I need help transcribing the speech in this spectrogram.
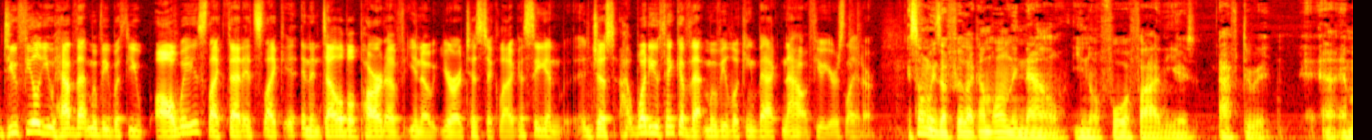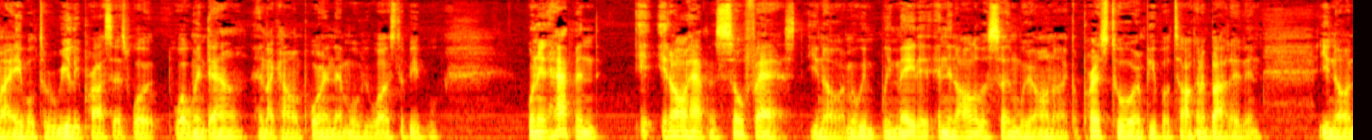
Do you feel you have that movie with you always, like that? It's like an indelible part of you know your artistic legacy, and, and just what do you think of that movie looking back now, a few years later? In some ways, I feel like I'm only now, you know, four or five years after it am I able to really process what what went down and like how important that movie was to people? When it happened, it, it all happened so fast. You know, I mean, we we made it, and then all of a sudden we are on like a press tour, and people are talking about it, and you know,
